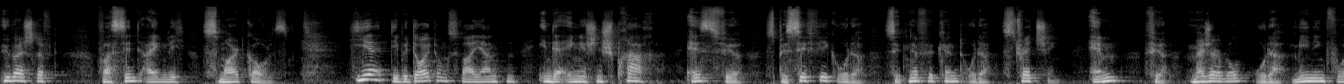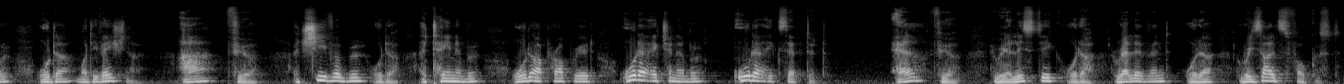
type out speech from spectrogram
Überschrift, was sind eigentlich Smart Goals? Hier die Bedeutungsvarianten in der englischen Sprache. S für Specific oder Significant oder Stretching. M für Measurable oder Meaningful oder Motivational. A für Achievable oder Attainable oder Appropriate oder Actionable oder Accepted. R für Realistic oder Relevant oder Results Focused.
